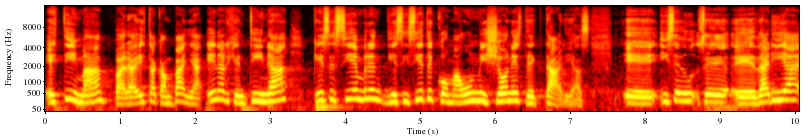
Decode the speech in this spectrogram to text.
estima para esta campaña en Argentina que se siembren 17,1 millones de hectáreas. Eh, y se, eh, daría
